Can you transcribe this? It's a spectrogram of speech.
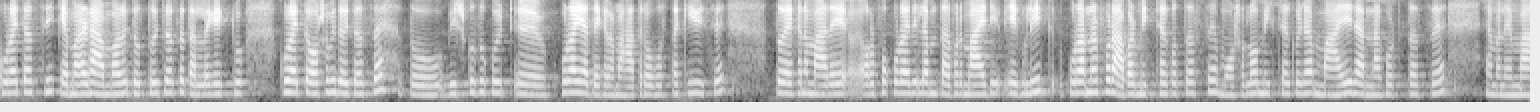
কুড়াইতেছি, ক্যামেরাটা আমারই তথ্য হইতেছে তার লাগে একটু কুড়াইতে অসুবিধা হইতেছে। তো বিশকুসু কুড়াইয়া দেখেন আমার হাতের অবস্থা কী হয়েছে তো এখানে মারে অল্প কুড়াই দিলাম, তারপরে মায়ের এগুলি কুড়ানোর পর আবার মিক্সচার করতেছে। মশলাও মিক্সচার করে মাই রান্না করতেছে। মানে মা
